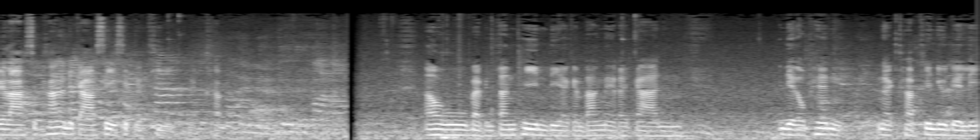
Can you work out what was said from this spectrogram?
เวลา 15นาฬิกา40นาทีนะครับเอาแบดมินตันที่อินเดียกันบ้างในรายการ อินเดีย Openนะครับที่นิวเดลี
